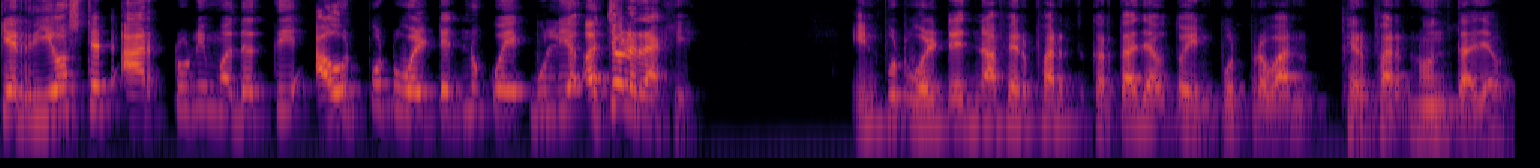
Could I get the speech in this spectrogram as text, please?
કે રિયોસ્ટેટ આરની મદદથી આઉટપુટ વોલ્ટેજનું કોઈ એક મૂલ્ય અચળ રાખી. ઇનપુટ વોલ્ટેજના ફેરફાર કરતા જાઓ તો ઇનપુટ પ્રવાહ ફેરફાર નોંધતા જાઓ.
